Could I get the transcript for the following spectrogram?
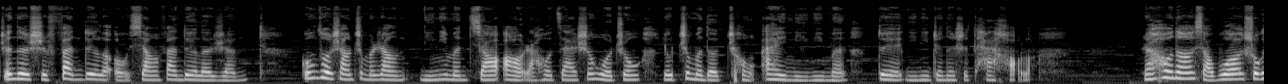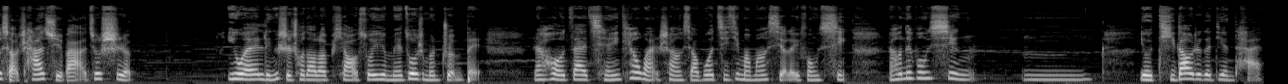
真的是犯对了偶像，犯对了人。工作上这么让妮妮们骄傲，然后在生活中又这么的宠爱妮妮们，对妮妮真的是太好了。然后呢，小波说个小插曲吧，就是因为临时抽到了票，所以没做什么准备。然后在前一天晚上，小波急急忙忙写了一封信，然后那封信，嗯。有提到这个电台，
